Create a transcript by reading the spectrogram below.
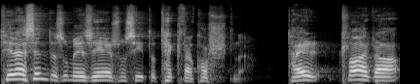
Til det är inte som jag ser som sitter och tecknar korsene. Det klara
